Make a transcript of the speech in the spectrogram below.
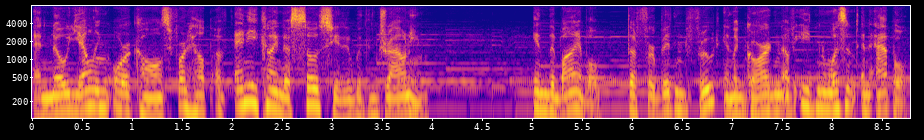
and no yelling or calls for help of any kind associated with drowning. In the Bible, the forbidden fruit in the Garden of Eden wasn't an apple,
